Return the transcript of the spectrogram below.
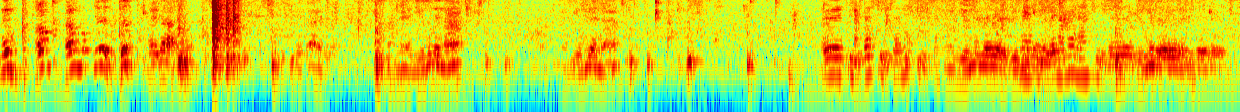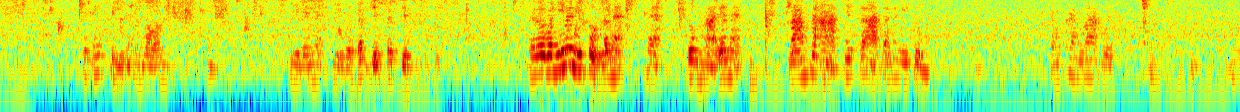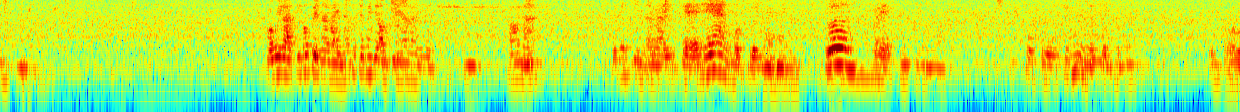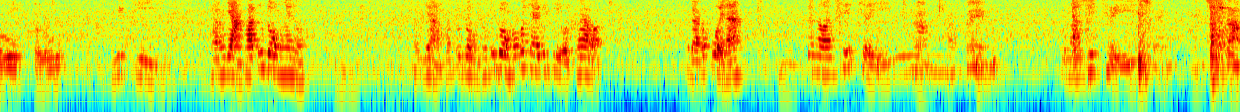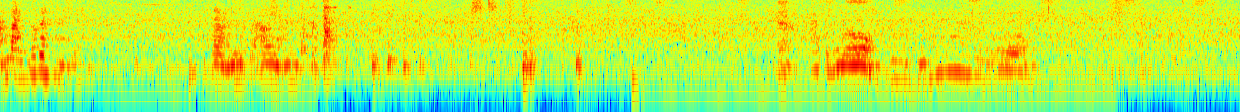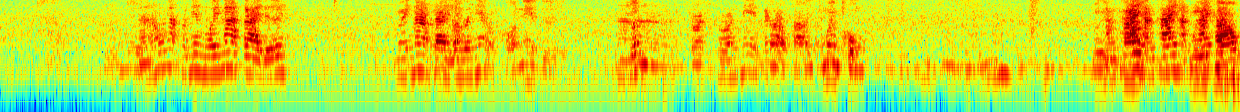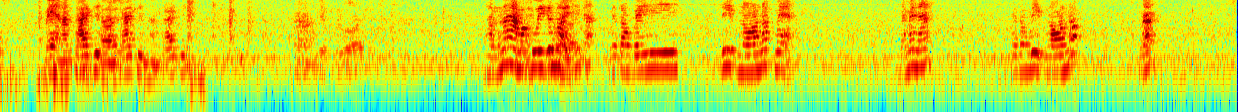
หนึ่งสองสามลุกยืนปึ๊บใช้ได้ใช้ได้เลยแม่ยืนเลยนะยืนเลยนะ เออฉีดแล้วฉีดแล้วแม่ฉีดแล้วยืนไปเลยยืนไปแม่เลฉีดยไว้นะแม่นะฉีดเลยฉีดไม่เลยฉีดเลยจะได้ฉีดเนี่ยมันร้อนฉีดเลยแม่ฉีดเลยแป๊บเดียวแป๊บเดียวเออวันนี้ไม่มีตุ่มแล้วแม่แม่ตุ่มหายแล้วแม่ล้างสะอาดเช็ดสะอาดแล้วไม่มีตุ่มสำคัญมากเลย เพราะเวลาที่เขาเป็นอะไรนะเขาจะไม่ยอมกินอะไรเลยเขานะจะไม่กินอะไรแผลแห้งหมดเลยอืมเออแปลกจริงๆนะโอ้โหที่หนึ่งเลยคนคนนี้เป็นคเขานรู้ที่เขารู้วิธีทำอย่างพระตุดงค์ไงหนูทำอย่างพระตุดงค์พระตุดงค์เขาก็ใช้วิธีอดข้าวอะเวลาเขาป่วยนะ อืมก็นอนเฉยอะทาแป้งๆก็นอน เฉยแป้งๆสามวันเขาก็หายสามนี้ก็เอาอย่างนั้นอะผ้าถุงลงถุงลงหนาวนะวันนี้หน่วยนาดได้เลยหน่วยนาดได้เลยวันนี้ยขอเนตรเลยอ่ากอดคอนเนตแล้วก้าวขาอย่างมั่นคง มือ หั นเท้าท้ายหันท้ายหันมือท้ายขึ้นเท้าแม่หันท้ายขึ้นหันท้ายขึ้นหันท้ายขึ้น อ่าเรียบร้อยหันหน้ามาคุยกันหน่อยสิน่ะ ไม่ต้องไปรีบนอนนักแม่นะแม่นะไม่ต้องรีบนอนนักนะ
